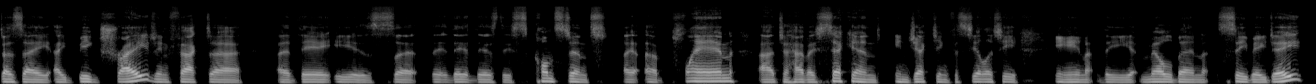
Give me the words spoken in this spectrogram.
does a, a big trade. In fact, uh, uh, there is uh, there, there, there's this constant uh, plan uh, to have a second injecting facility in the Melbourne CBD.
